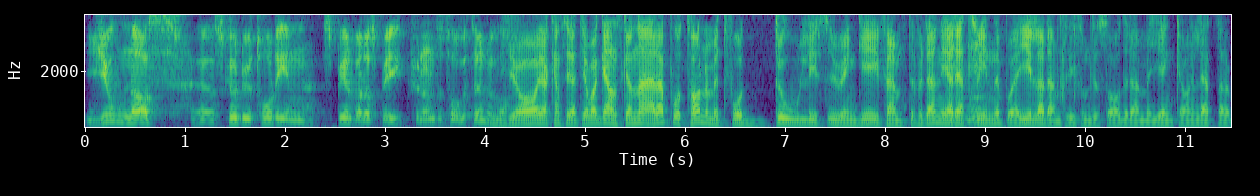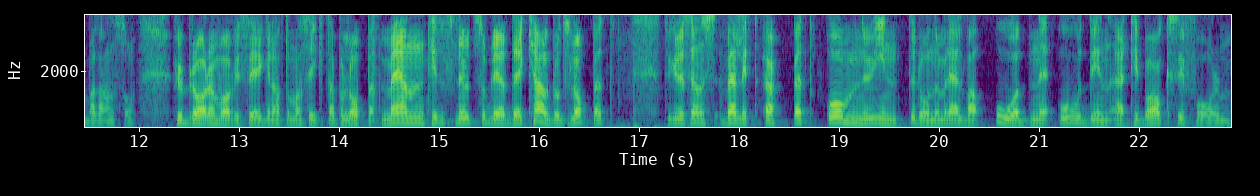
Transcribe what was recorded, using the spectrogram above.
Jonas, eh, ska du ta din spelvärda spik? För den har inte tagit ännu va? Ja, jag kan säga att jag var ganska nära på att ta nummer två Dolis UNG i femte. För den är jag mm. rätt så mhm. inne på. Jag gillar den, precis som du sa. Det där med jänka och en lättare balans och hur bra den var vid segern. Att de har siktat på loppet. Men till slut så blev det kallblodsloppet. Tycker det känns väldigt öppet. Om nu inte då nummer 11 Ådne Odin är tillbaks i form.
